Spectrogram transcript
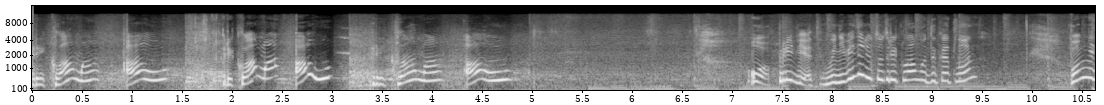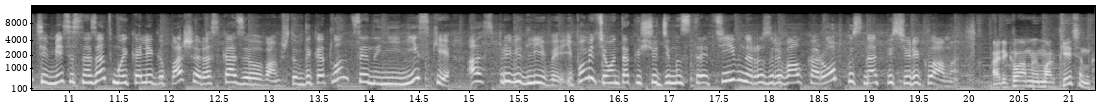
Реклама, ау! Реклама, ау! Реклама, ау! О, привет! Вы не видели тут рекламу Декатлон? Помните, месяц назад мой коллега Паша рассказывал вам, что в Декатлон цены не низкие, а справедливые. И помните, он так еще демонстративно разрывал коробку с надписью «Реклама». А реклама и маркетинг?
